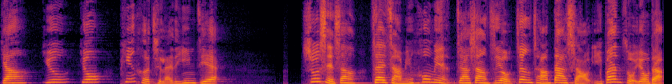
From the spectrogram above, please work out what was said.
呀、u、u 拼合起来的音节。书写上在假名后面加上只有正常大小一半左右的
